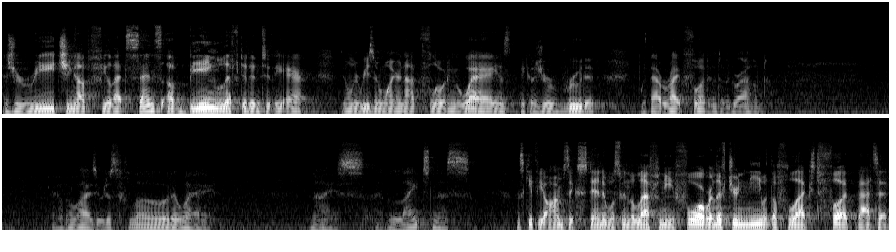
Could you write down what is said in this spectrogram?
As you're reaching up, feel that sense of being lifted into the air. The only reason why you're not floating away is because you're rooted with that right foot into the ground. Otherwise, you would just float away. Nice. That lightness. Let's keep the arms extended. We'll swing the left knee forward. Lift your knee with the flexed foot. That's it.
